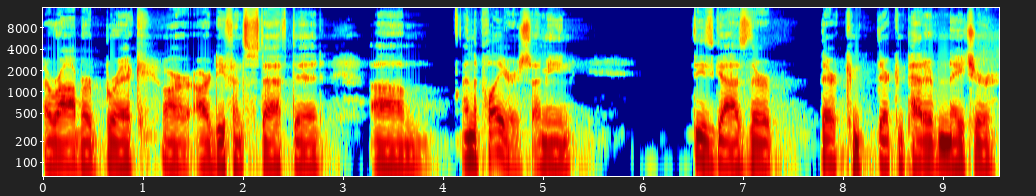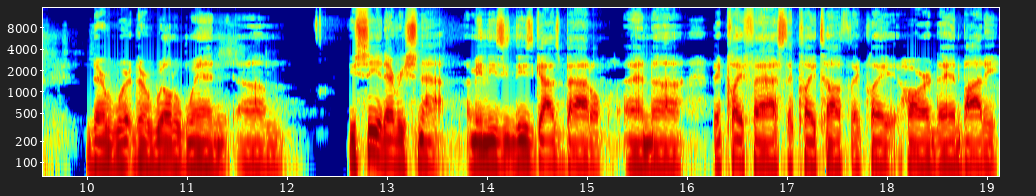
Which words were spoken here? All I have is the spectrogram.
uh, Robert Brick, our our defensive staff, did, um, and the players. I mean, these guys, they're they're they're competitive in nature, their their will to win. Um, you see it every snap. I mean, these these guys battle and uh, they play fast, they play tough, they play hard, they embody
